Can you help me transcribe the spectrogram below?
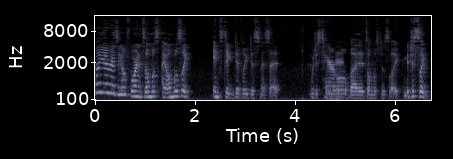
oh yeah, Resident Evil Four, and it's almost I almost like instinctively dismiss it, which is terrible. But it's almost just like it's just like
